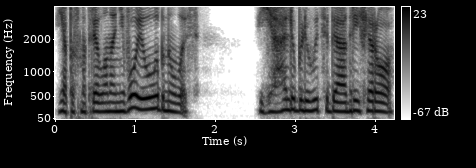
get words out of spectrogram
я посмотрела на него и улыбнулась. «Я люблю тебя, Анри Ферро».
